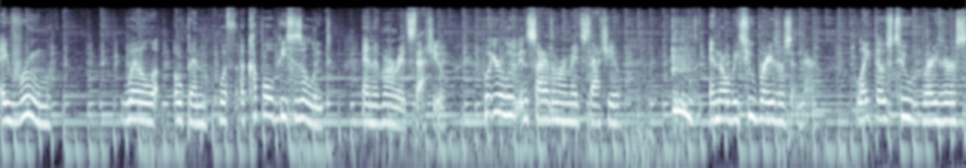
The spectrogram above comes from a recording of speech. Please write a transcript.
a room will open with a couple pieces of loot and a mermaid statue. Put your loot inside of the mermaid statue, and there will be two braziers in there. Light those two braziers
